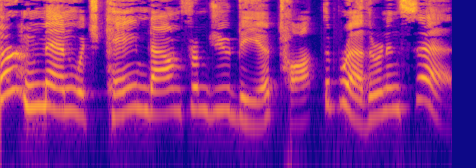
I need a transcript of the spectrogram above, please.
certain men which came down from Judea taught the brethren and said,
